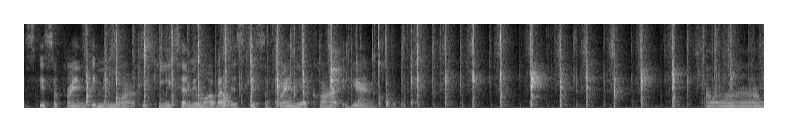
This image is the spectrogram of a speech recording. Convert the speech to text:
schizophrenia. Give me more. Can you tell me more about this schizophrenia card here? Uh,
